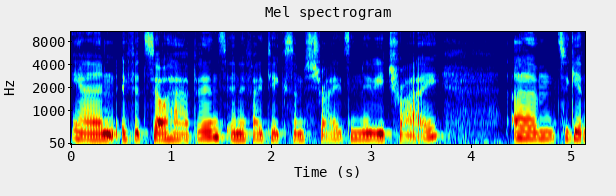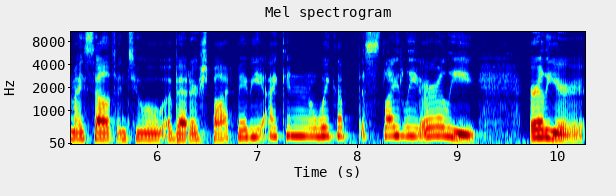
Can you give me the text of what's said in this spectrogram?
And if it so happens, and if I take some strides and maybe try um, to get myself into a better spot, maybe I can wake up slightly early, earlier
